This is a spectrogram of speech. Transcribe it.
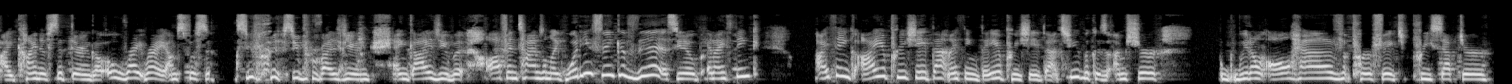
I kind of sit there and go, Oh, right, right. I'm supposed to super, supervise you and, and guide you. But oftentimes I'm like, what do you think of this? You know, and I think, I think I appreciate that. And I think they appreciate that too, because I'm sure we don't all have perfect preceptor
